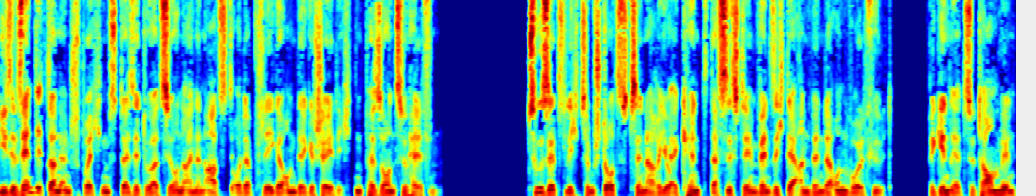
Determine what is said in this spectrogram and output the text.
Diese sendet dann entsprechend der Situation einen Arzt oder Pfleger um der geschädigten Person zu helfen. Zusätzlich zum Sturzszenario erkennt das System wenn sich der Anwender unwohl fühlt. Beginnt er zu taumeln,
